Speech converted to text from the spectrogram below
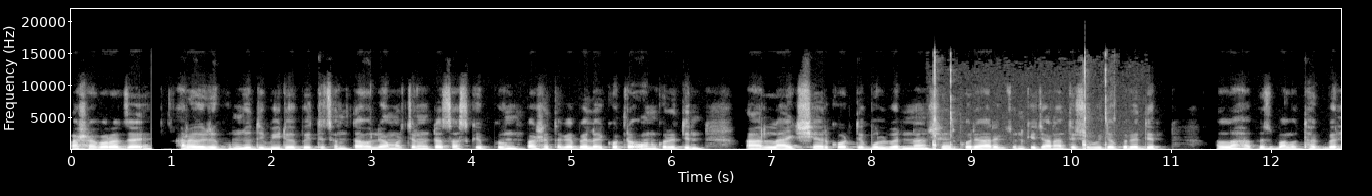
আশা করা যায়। আর এরকম যদি ভিডিও পেতে চান, তাহলে আমার চ্যানেলটা সাবস্ক্রাইব করুন, পাশে থাকা বেল আইকনটা অন করে দিন। আর লাইক শেয়ার করতে বলবেন না শেয়ার করে আরেকজনকে জানাতে সুবিধা করে দিন। আল্লাহ হাফেজ ভালো থাকবেন।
